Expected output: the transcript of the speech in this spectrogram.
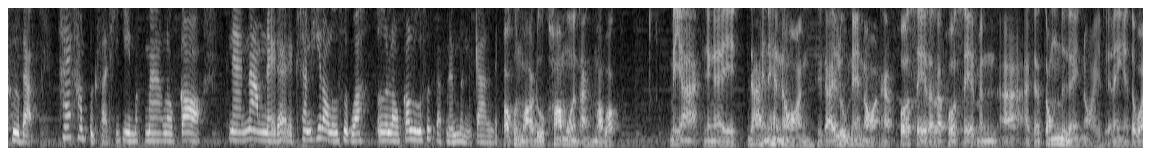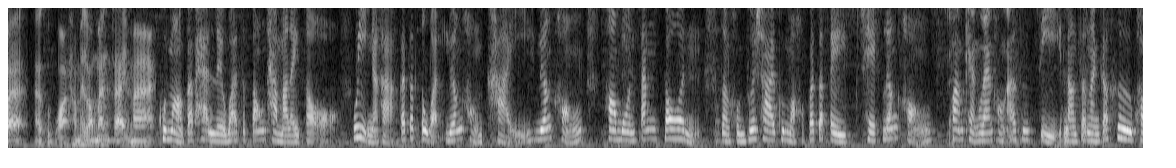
คือแบบให้คำปรึกษาที่ดีมากๆ แล้วก็แนะนำในดิเรกชันที่เรารู้สึกว่าเออเราก็รู้สึกแบบนั้นเหมือนกันเลยพอคุณหมอดูข้อมูลต่างคุณหมอบอก ไม่ยากยังไงได้แน่นอน คือได้ลูกแน่นอนครับโปรเซสแต่ละโปรเซสมันอ่าอาจจะต้องเหนื่อยหน่อยหรืออะไรเงี้ยแต่ว่าอ่าคุณหมอทำให้เรามั่นใจมาก คุณหมอก็แพลนเลยว่าจะต้องทำอะไรต่อ ผู้หญิงอะค่ะก็จะตรวจเรื่องของไข่เรื่องของฮอร์โมนตั้งต้น ส่วนคนผู้ชายคุณหมอเขาก็จะไปเช็คเรื่องของความแข็งแรงของอสุจิหลังจากนั้นก็คือพอ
